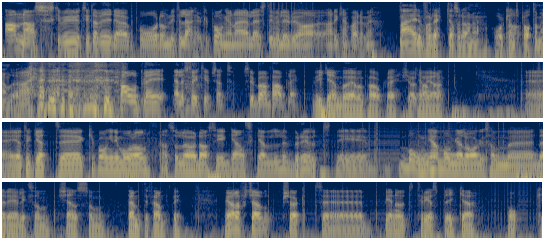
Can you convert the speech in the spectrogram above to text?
annars ska vi ju titta vidare på de lite längre kupongerna eller Stimuli du har- hade kanske ännu mer? Nej det får räcka sådär nu. Orkar Ja. inte prata mer om det. Powerplay eller Stryktipset? Så vi börjar med powerplay. Vi kan börja med powerplay. Kör kan vi göra. powerplay. Eh, jag tycker att eh, kupongen imorgon, alltså lördag, ser ganska lurig ut. Det är många, många lag som, eh, där det liksom känns som 50-50. Men jag har i alla fall försökt bena ut tre spikar. Och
